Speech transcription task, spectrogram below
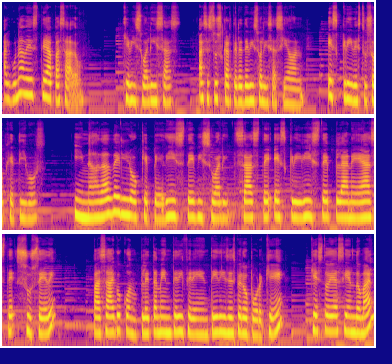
¿Alguna vez te ha pasado que visualizas, haces tus carteles de visualización, escribes tus objetivos y nada de lo que pediste, visualizaste, escribiste, planeaste sucede? Pasa algo completamente diferente y dices, pero ¿por qué? ¿Qué estoy haciendo mal?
